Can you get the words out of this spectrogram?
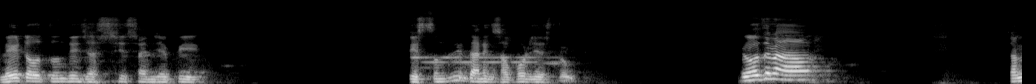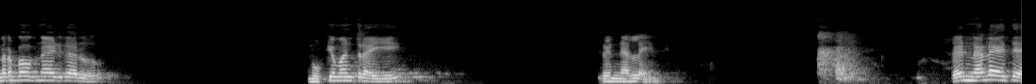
లేట్ అవుతుంది జస్టిస్ అని చెప్పి ఇస్తుంది దానికి సపోర్ట్ చేస్తూ. ఈ రోజున చంద్రబాబు నాయుడు గారు ముఖ్యమంత్రి అయ్యి రెండు నెలలు అయింది. రెండు నెలలు అయితే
